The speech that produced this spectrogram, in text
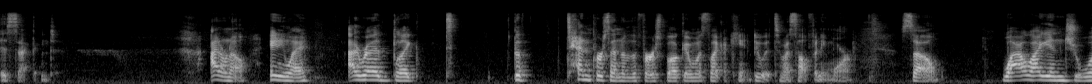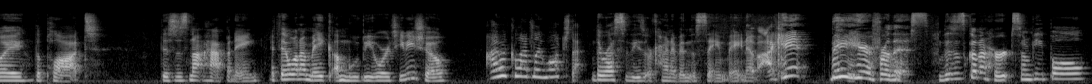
is second. I don't know. Anyway, I read like the 10% of the first book and was like, I can't do it to myself anymore. So while I enjoy the plot this is not happening. If they want to make a movie or a TV show, I would gladly watch that. The rest of these are kind of in the same vein of, I can't be here for this. This is gonna hurt some people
